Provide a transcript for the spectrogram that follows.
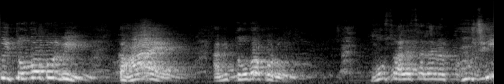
তুই তৌবা করবি? কাহায়? আমি তৌবা করব। মুসা আলাইহিস সালামের খুশি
